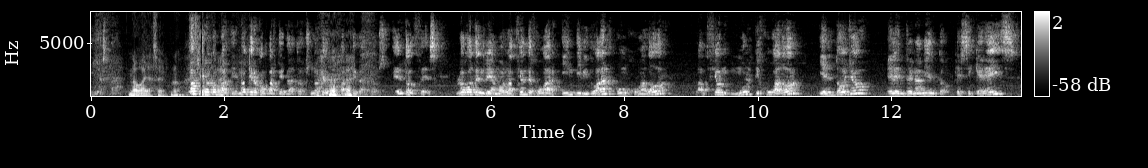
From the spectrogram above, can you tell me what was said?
y ya está. No vaya a ser, ¿no? No quiero compartir, no quiero compartir datos, no quiero compartir datos. Entonces, luego tendríamos la opción de jugar individual, un jugador, la opción multijugador y el dojo, el entrenamiento, que si queréis,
